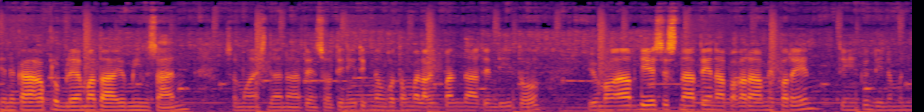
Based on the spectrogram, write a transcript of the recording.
Yan nagkakaproblema tayo minsan sa mga isda natin. So tinitignan ko tong malaking pan natin dito. Yung mga RDSS natin, napakarami pa rin. Tingin ko hindi naman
